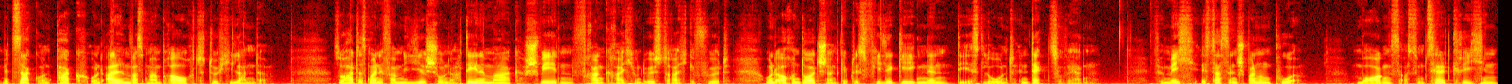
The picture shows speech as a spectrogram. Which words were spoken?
Mit Sack und Pack und allem, was man braucht, durch die Lande. So hat es meine Familie schon nach Dänemark, Schweden, Frankreich und Österreich geführt, und auch in Deutschland gibt es viele Gegenden, die es lohnt, entdeckt zu werden. Für mich ist das Entspannung pur. Morgens aus dem Zelt kriechen,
